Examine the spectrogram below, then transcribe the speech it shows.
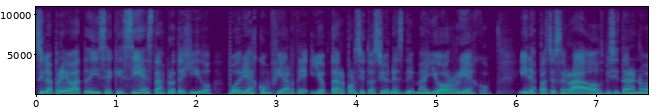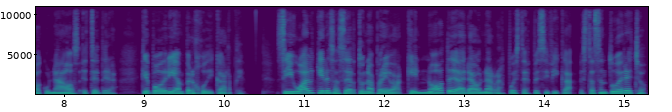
Si la prueba te dice que sí estás protegido, podrías confiarte y optar por situaciones de mayor riesgo, ir a espacios cerrados, visitar a no vacunados, etc., que podrían perjudicarte. Si igual quieres hacerte una prueba que no te dará una respuesta específica, estás en tu derecho,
